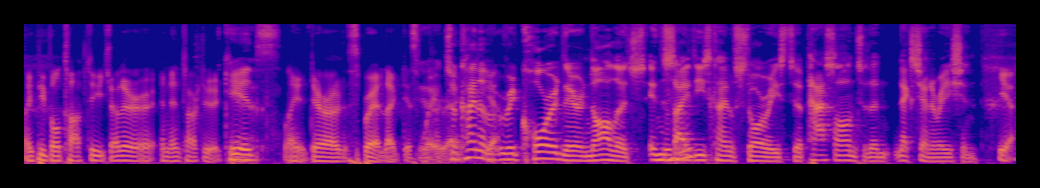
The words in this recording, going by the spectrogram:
Like people talk to each other and then talk to their kids. Like they are spread like this way, right? to kind of yeah. Mm-hmm. record their knowledge inside these kind of stories to pass on to the next generation. Yeah.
